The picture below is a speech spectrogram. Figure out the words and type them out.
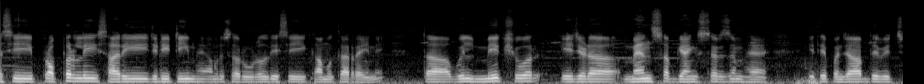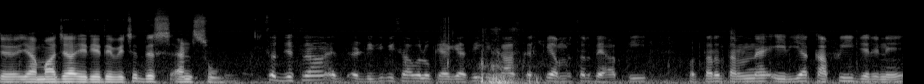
ਅਸੀਂ ਪ੍ਰੋਪਰਲੀ ਸਾਰੀ ਜਿਹੜੀ ਟੀਮ ਹੈ ਅੰਮ੍ਰਿਤਸਰ ਰੂਰਲ ਦੀ ਅਸੀਂ ਕੰਮ ਕਰ ਰਹੇ ਨੇ, ਤਾਂ ਵਿਲ ਮੇਕ ਸ਼ੋਰ ਇਹ ਜਿਹੜਾ ਮੈਨ ਸਬ ਗੈਂਗਸਟਰਿਜ਼ਮ ਹੈ ਇਥੇ ਪੰਜਾਬ ਦੇ ਵਿੱਚ ਜਾਂ ਮਾਝਾ ਏਰੀਆ ਦੇ ਵਿੱਚ ਦਿਸ ਐਂਡ ਸੂਨ ਸਰ ਜਿਸ ਤਰ੍ਹਾਂ ਡੀਜੀਪੀ ਸਾਹਿਬ ਵੱਲੋਂ ਕਿਹਾ ਗਿਆ ਸੀ ਕਿ ਖਾਸ ਕਰਕੇ ਅੰਮ੍ਰਿਤਸਰ ਦਿਹਾਤੀ ਔਰ ਤਰਨ ਤਾਰਨ ਏਰੀਆ ਕਾਫੀ ਜਿਹੜੇ ਨੇ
